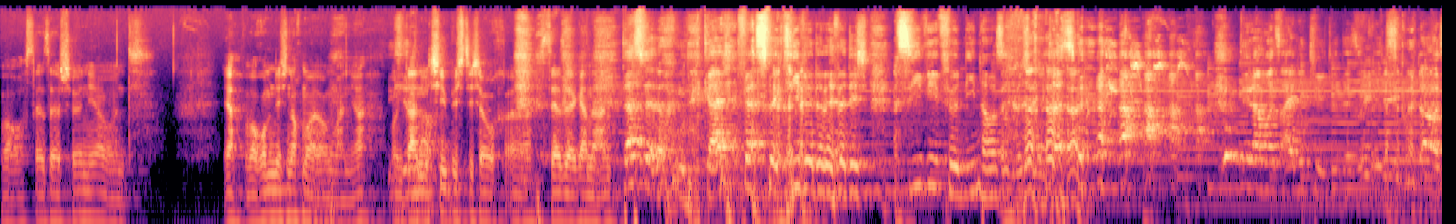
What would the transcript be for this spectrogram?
war auch sehr, sehr schön hier und ja, warum nicht nochmal irgendwann, ja? Und dann schiebe ich dich auch äh, sehr, sehr gerne an. Das wäre doch eine geile Perspektive, wenn wir dich Zivi für Nienhaus und. Das Den haben wir uns eingetütet. Sieht, gut aus.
